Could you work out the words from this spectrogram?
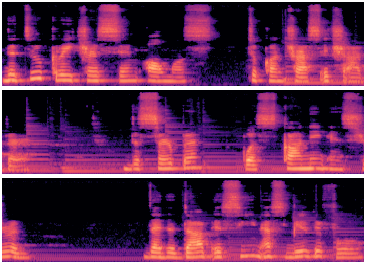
The two creatures seem almost to contrast each other. The serpent was cunning and shrewd, that the dove is seen as beautiful,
